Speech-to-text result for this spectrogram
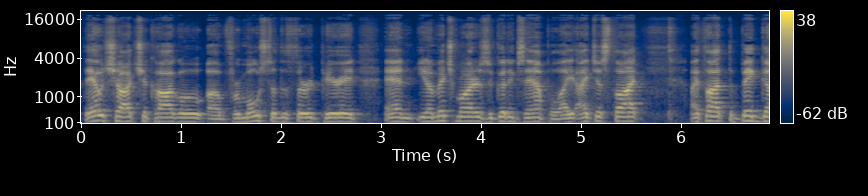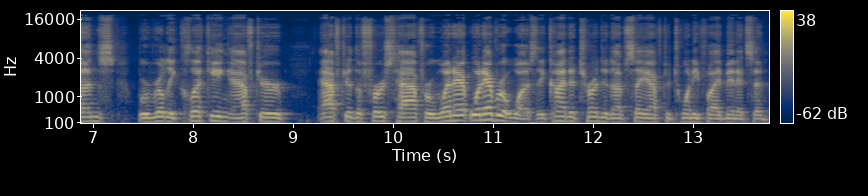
they outshot Chicago uh, for most of the third period, and you know Mitch Marner is a good example. I, I just thought, I thought the big guns were really clicking after after the first half or whatever, whatever it was. They kind of turned it up, say, after 25 minutes, and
